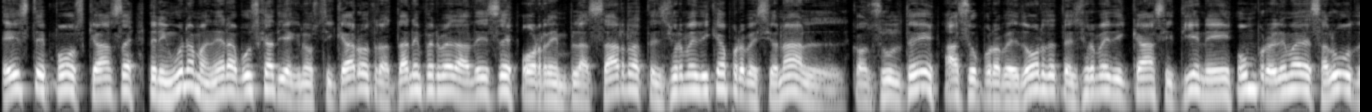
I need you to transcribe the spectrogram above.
Este podcast de ninguna manera busca diagnosticar o tratar enfermedades o reemplazar la atención médica profesional. Consulte a su proveedor de atención médica si tiene un problema de salud.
